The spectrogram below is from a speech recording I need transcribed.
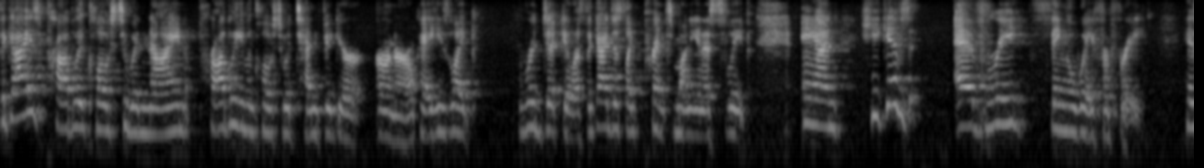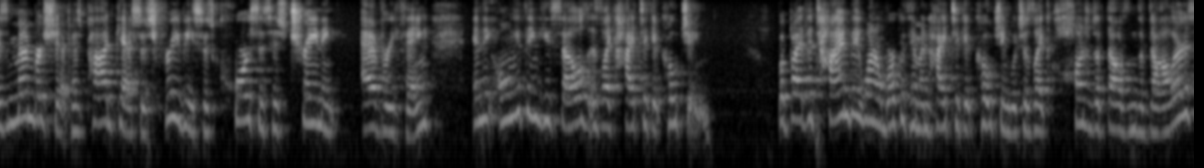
The guy is probably close to a nine, probably even close to a 10 figure earner. Okay. He's like ridiculous. The guy just like prints money in his sleep. And he gives everything away for free his membership, his podcast, his freebies, his courses, his training, everything. And the only thing he sells is like high ticket coaching. But by the time they want to work with him in high ticket coaching, which is like hundreds of thousands of dollars,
